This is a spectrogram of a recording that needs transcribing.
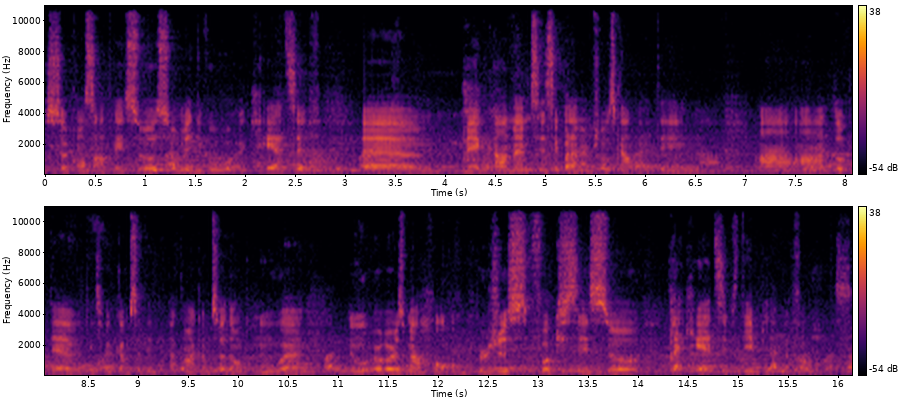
se concentrer sur, sur le niveau euh, créatif. Euh, mais quand même, c'est pas la même chose qu'en writing, en, en dev, des trucs comme ça, des départements comme ça. Donc nous, euh, nous heureusement, on peut juste focuser sur la créativité et la performance.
